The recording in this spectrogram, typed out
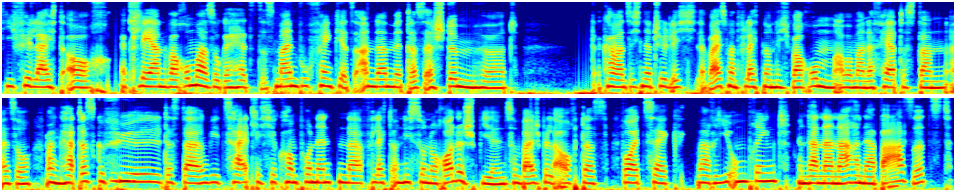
die vielleicht auch erklären, warum er so gehetzt ist. Mein Buch fängt jetzt an damit, dass er Stimmen hört. Da kann man sich natürlich, da weiß man vielleicht noch nicht warum, aber man erfährt es dann. Also man hat das Gefühl, mhm. dass da irgendwie zeitliche Komponenten da vielleicht auch nicht so eine Rolle spielen. Zum Beispiel auch, dass Wojciech Marie umbringt und dann danach in der Bar sitzt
